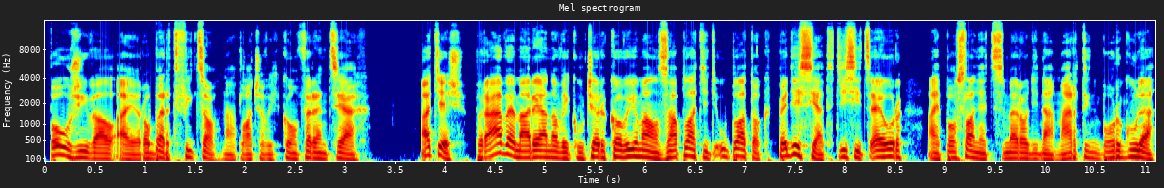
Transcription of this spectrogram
používal aj Robert Fico na tlačových konferenciách. A tiež práve Marianovi Kučerkovi mal zaplatiť úplatok 50 tisíc eur aj poslanec Smerodina Martin Borguľa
